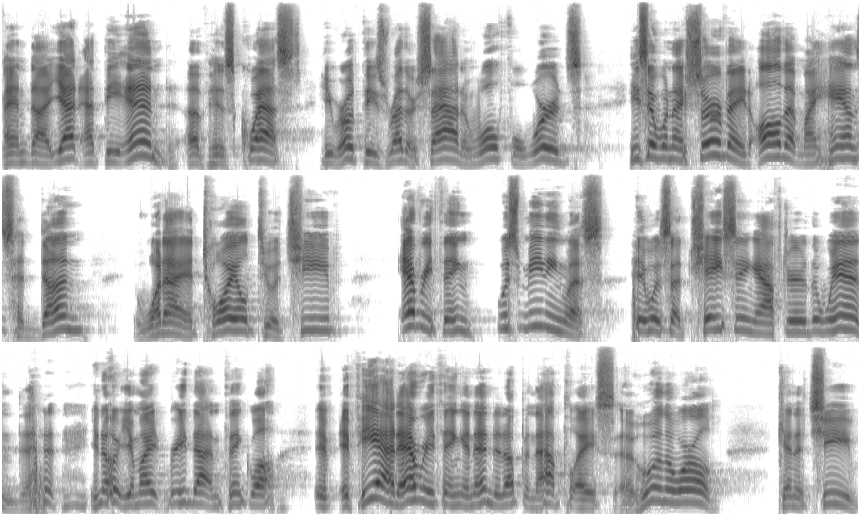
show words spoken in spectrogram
And yet, at the end of his quest, he wrote these rather sad and woeful words he said, When I surveyed all that my hands had done, what I had toiled to achieve, everything was meaningless. It was a chasing after the wind. you know, you might read that and think, well, if, if he had everything and ended up in that place, uh, who in the world can achieve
